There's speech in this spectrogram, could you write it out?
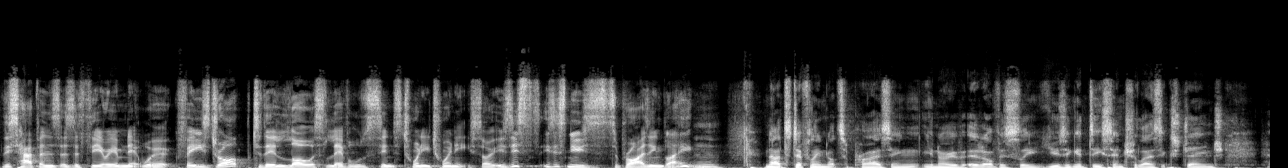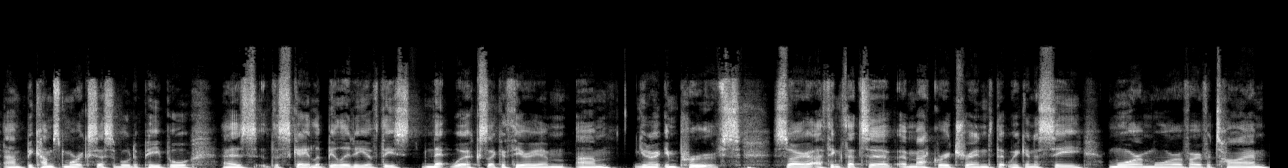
this happens as Ethereum network fees drop to their lowest levels since 2020. So is this is this news surprising, Blake? Mm. No, it's definitely not surprising. You know, it obviously using a decentralized exchange um, becomes more accessible to people as the scalability of these networks like Ethereum um, you know, improves. So I think that's a, a macro trend that we're going to see more and more of over time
